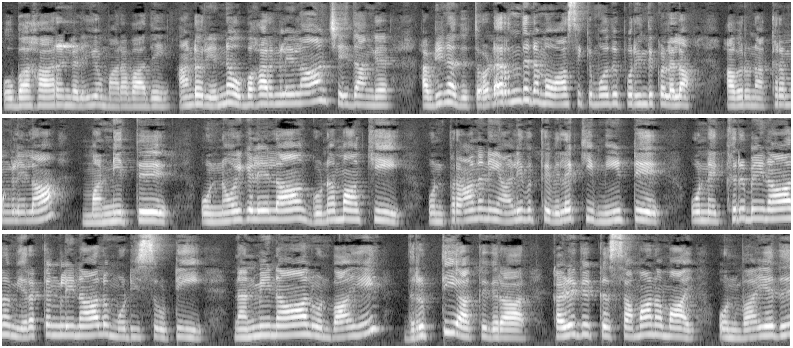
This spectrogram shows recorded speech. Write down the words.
உபகாரங்களையும் மறவாதே. ஆண்டவர் என்ன உபகாரங்களெல்லாம் செய்தாங்க அப்படின்னு அது தொடர்ந்து நம்ம வாசிக்கும் போது புரிந்து கொள்ளலாம். அவர் உன் அக்கிரமங்களெல்லாம் மன்னித்து உன் நோய்களெல்லாம் குணமாக்கி உன் பிராணனை அழிவுக்கு விலக்கி மீட்டு உன்னை கிருபினாலும் இரக்கங்களினாலும் முடிசூட்டி நன்மையினால் உன் வாயை திருப்தியாக்குகிறார். கழுகுக்கு சமானமாய் உன் வயது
